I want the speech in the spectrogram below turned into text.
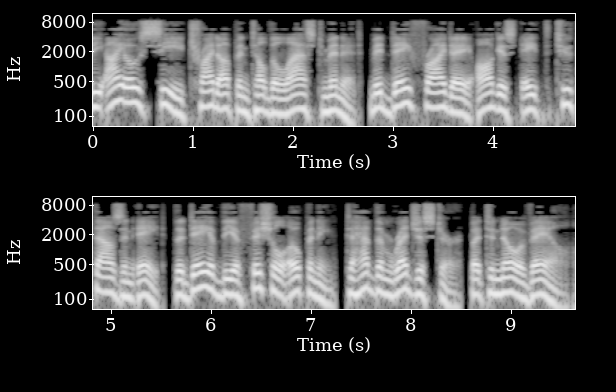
The IOC tried up until the last minute, midday Friday, August 8, 2008, the day of the official opening, to have them register, but to no avail.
